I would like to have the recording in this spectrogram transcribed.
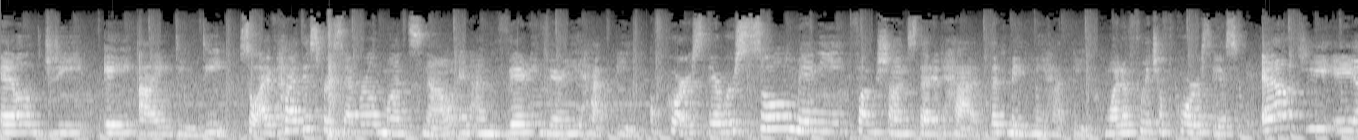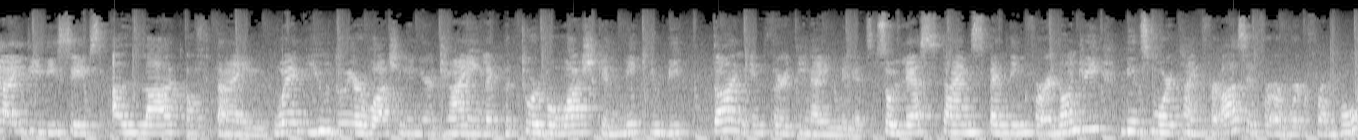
LG AI So I've had this for several months now and I'm very, very happy. Of course, there were so many functions that it had that made me happy. One of which, of course, is LG AIDD saves a lot of time. When you do your washing and your drying, like the turbo wash can make you be done in 39 minutes. So less time spending for our laundry means more time for us and for our work from home.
